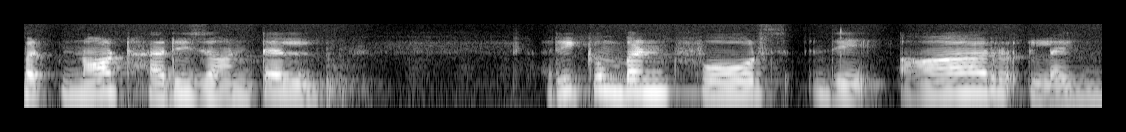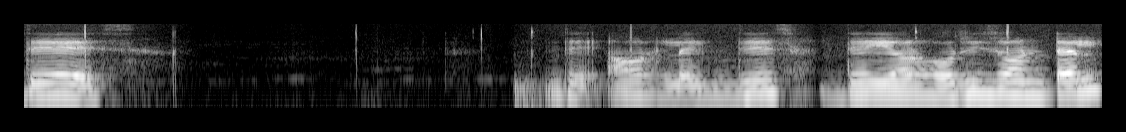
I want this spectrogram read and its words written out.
but not horizontal. Recumbent force they are like this. They are like this. They are horizontal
